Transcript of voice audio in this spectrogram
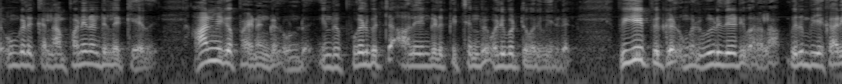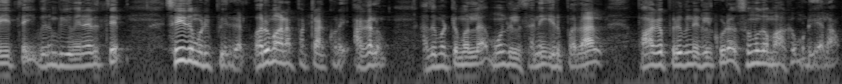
உங்களுக்கெல்லாம் பன்னிரெண்டிலே கேது. ஆன்மீக பயணங்கள் உண்டு. இன்று புகழ்பெற்ற ஆலயங்களுக்கு சென்று வழிபட்டு வருவீர்கள். விஐபிக்கள் உங்கள் வீடு தேடி வரலாம். விரும்பிய காரியத்தை விரும்பிய நேரத்தில் செய்து முடிப்பீர்கள். வருமான பற்றாக்குறை அகலும். அது மட்டுமல்ல மூன்றில் சனி இருப்பதால் பாகப்பிரிவினைகள் கூட சுமூகமாக முடியலாம்.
